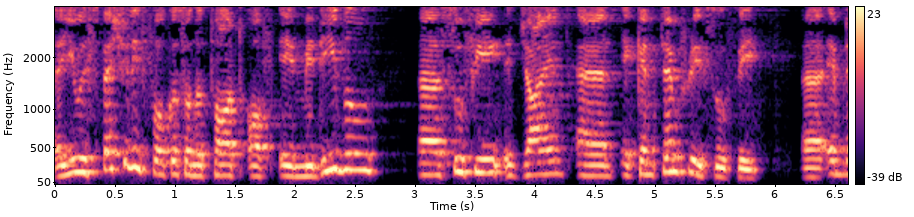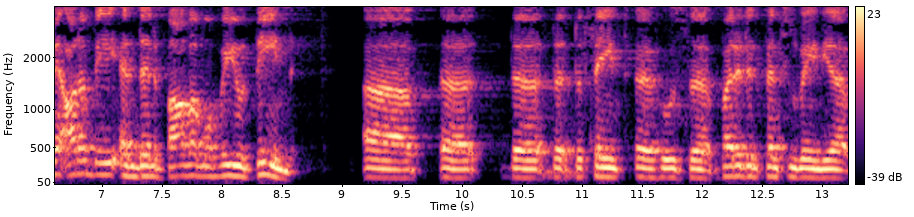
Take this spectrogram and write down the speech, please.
you especially focus on the thought of a medieval Sufi giant and a contemporary Sufi, Ibn Arabi, and then Baba Muhyiddin, uh, uh, the, the, the saint who's buried in Pennsylvania,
